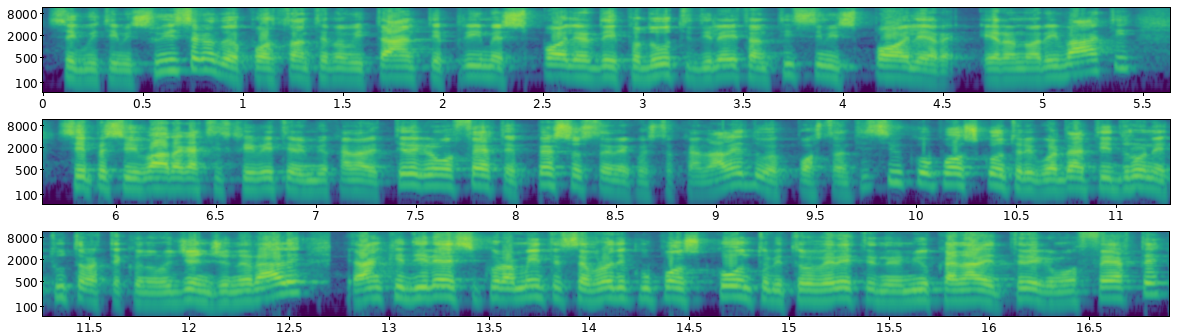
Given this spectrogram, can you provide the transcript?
seguitemi su Instagram dove porto tante novità, tante prime spoiler dei prodotti, di lei tantissimi spoiler erano arrivati. Sempre se vi va ragazzi iscrivetevi al mio canale Telegram Offerte per sostenere questo canale dove posto tantissimi coupon sconto riguardanti i droni e tutta la tecnologia in generale e anche direi sicuramente se avrò dei coupon sconto li troverete nel mio canale Telegram Offerte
